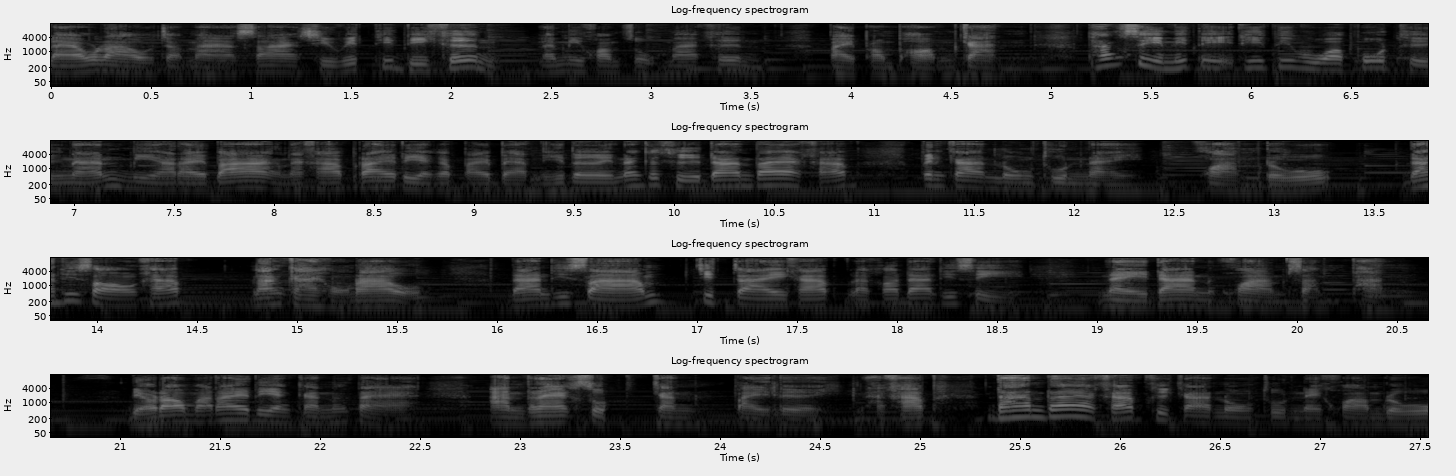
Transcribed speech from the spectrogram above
แล้วเราจะมาสร้างชีวิตที่ดีขึ้น และมีความสุขมากขึ้นไปพร้อมๆกัน ทั้ง 4 มิติที่พี่วัวพูดถึงนั้นมีอะไรบ้างนะครับไล่เรียงกันไปแบบนี้เลย นั่นก็คือด้านแรกครับ เป็นการลงทุนในความรู้ ด้านที่ 2 ครับ ร่างกายของเรา ด้านที่ 3 จิตใจครับ แล้วก็ด้านทีสี่4 ในด้านความสัมพันธ์ เดี๋ยวเรามาไล่เรียงกันตั้งแต่ อันแรกสุดกันไปเลยนะครับ ด้านแรกครับคือการลงทุนในความรู้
